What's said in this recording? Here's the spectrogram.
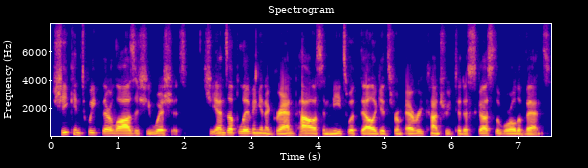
she can tweak their laws as she wishes. She ends up living in a grand palace and meets with delegates from every country to discuss the world events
